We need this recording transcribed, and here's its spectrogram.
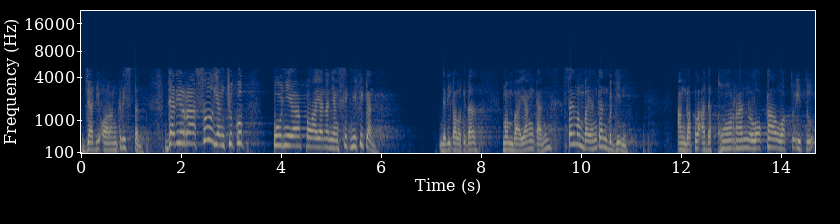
jadi orang Kristen. Jadi rasul yang cukup punya pelayanan yang signifikan. Jadi kalau kita membayangkan, saya membayangkan begini. Anggaplah ada koran lokal waktu itu.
